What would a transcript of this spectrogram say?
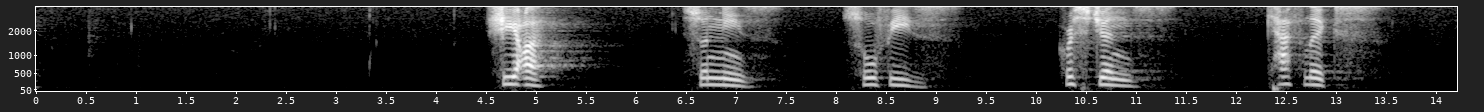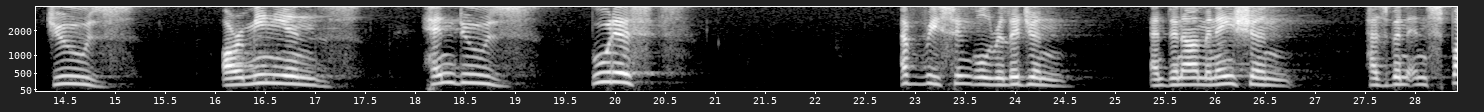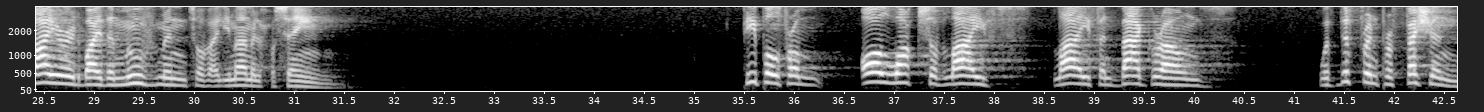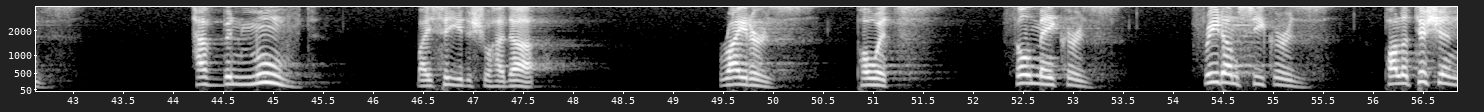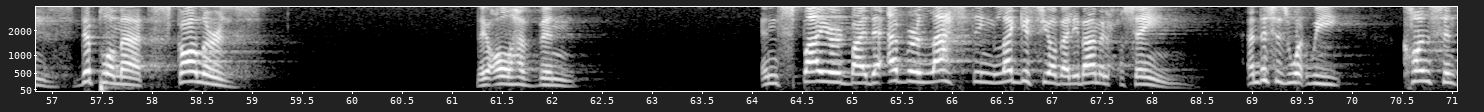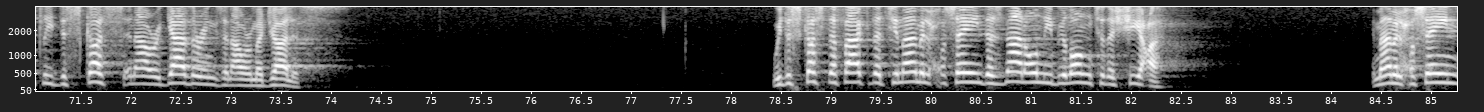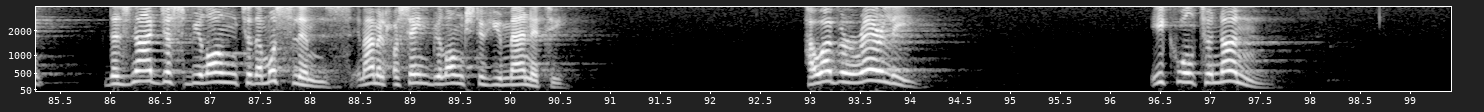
Shia, Sunnis, Sufis, Christians, Catholics, Jews, Armenians, Hindus, Buddhists, every single religion and denomination has been inspired by the movement of Al Imam al Hussein. People from all walks of life, life and backgrounds, with different professions, have been moved by Sayyid al-Shuhada. Writers, poets, filmmakers, freedom seekers, politicians, diplomats, scholars, they all have been inspired by the everlasting legacy of Al Imam al Hussein. And this is what we constantly discuss in our gatherings and our majalis. We discuss the fact that Imam al Hussein does not only belong to the Shia. Imam al Hussein does not just belong to the Muslims, Imam al Hussein belongs to humanity. However, rarely, equal to none,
